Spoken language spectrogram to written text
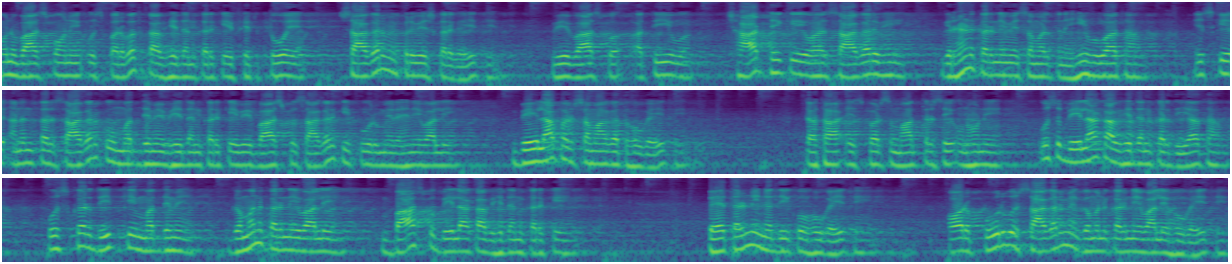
उन बाष्पों ने उस पर्वत का भेदन करके फिर तोय सागर में प्रवेश कर गए थे। वे बाष्प अतीव छाट थे कि वह सागर भी ग्रहण करने में समर्थ नहीं हुआ था। इसके अनंतर सागर को मध्य में भेदन करके वे बाष्प सागर की पूर्व में रहने वाली बेला पर समागत हो गए थे। तथा स्पर्श मात्र से उन्होंने उस बेला का भेदन कर दिया था। पुष्कर द्वीप के मध्य में गमन करने वाले बाष्प बेला का भेदन करके पैतरणी नदी को हो गए थे और पूर्व सागर में गमन करने वाले हो गए थे।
